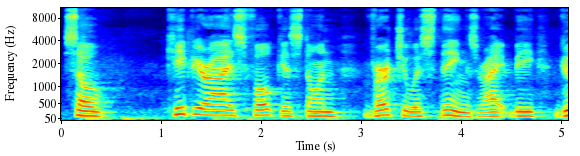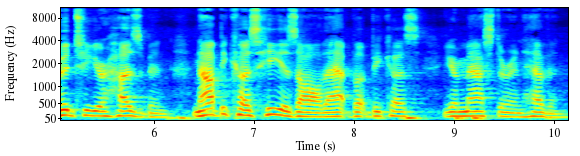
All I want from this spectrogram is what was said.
So keep your eyes focused on virtuous things, right? Be good to your husband, not because he is all that, but because your master in heaven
